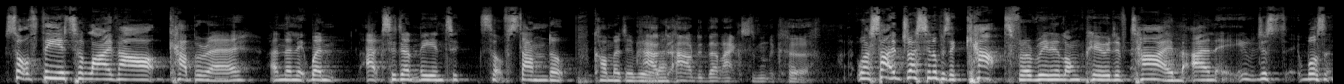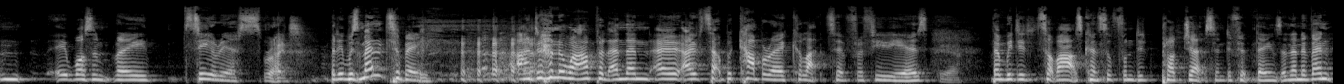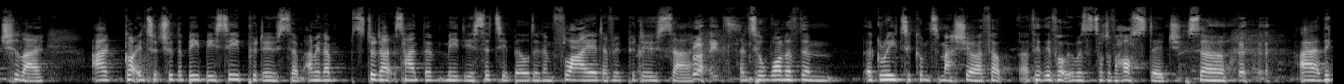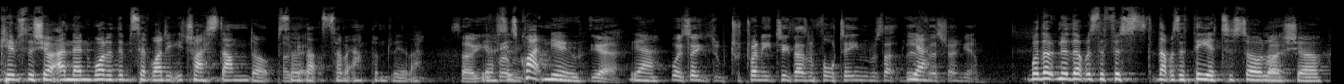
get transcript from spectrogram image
sort of theatre, live art, cabaret, and then it went accidentally into sort of stand-up comedy. Really. How, how did that accident occur? well, I started dressing up as a cat for a really long period of time, and it just it wasn't it wasn't very serious. Right. But it was meant to be. I don't know what happened. And then uh, I set up a cabaret collective for a few years. Yeah. Then we did sort of arts council funded projects and different things. And then eventually I got in touch with the BBC producer. I mean, I stood outside the Media City building and flyered every producer Right. until one of them agreed to come to my show. I felt, I think they thought it was sort of a hostage. So uh, they came to the show, and then one of them said, "Why don't you try stand up?" So Okay. that's how it happened, really. So Yeah, so it's quite new. Yeah. Yeah. Well, so t- 20, 2014 was that the Yeah. first show? Yeah. Well, that, no, that was the first. That was a theatre solo Right. show,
